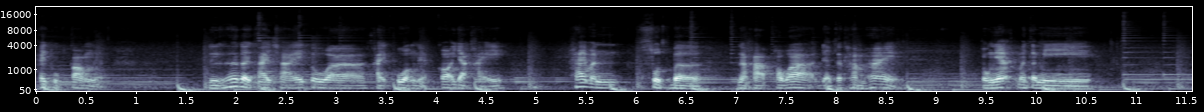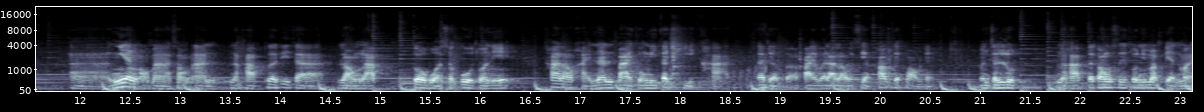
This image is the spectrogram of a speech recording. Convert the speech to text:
ให้ถูกต้องเนี่ยหรือถ้าเกิดใครใช้ตัวไขควงเนี่ยก็อย่าไขให้มันสุดเบอร์นะครับ เพราะว่าเดี๋ยวจะทำให้ตรงเนี้ยมันจะมี เงี้ยงออกมา 2 อันนะครับ เพื่อที่จะรองรับตัวหัวสกูตัวนี้ ถ้าเราไขแนั่นไปตรงนี้จะฉีกขาดแล้วเดี๋ยวต่อไปเวลาเราเสียบเข้าเสียบออกเนี่ยมันจะหลุดนะครับจะต้องซื้อตัวนี้มาเปลี่ยนใหม่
